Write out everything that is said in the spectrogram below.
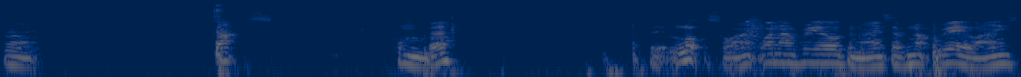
Right. That's Pumbaa. But it looks like when I've reorganised, I've not realised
